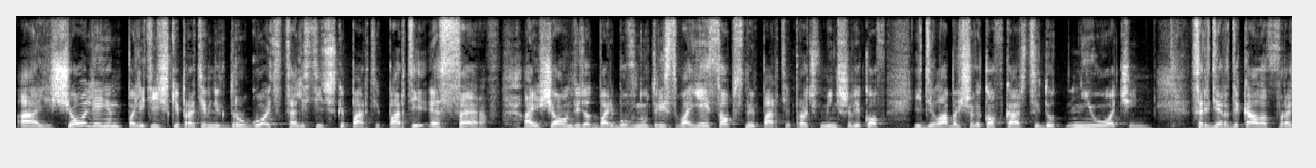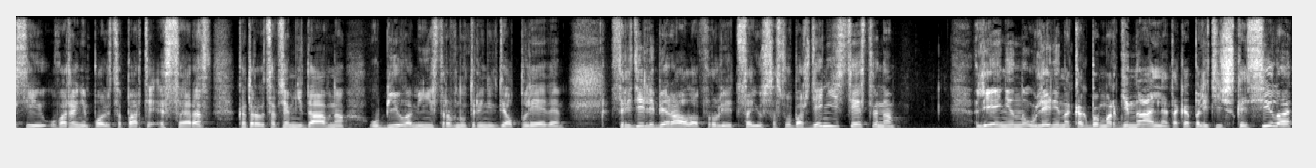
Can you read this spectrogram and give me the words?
А еще Ленин политический противник другой социалистической партии, партии эсеров. А еще он ведет борьбу внутри своей собственной партии против меньшевиков. И дела большевиков, кажется, идут не очень. Среди радикалов в России уважением пользуется партия эсеров, которая совсем недавно убила министра внутренних дел Плеве. Среди либералов рулит Союз освобождения, естественно. Ленин, у Ленина как бы маргинальная такая политическая сила,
